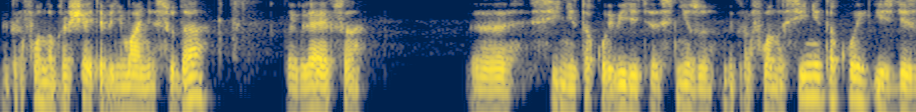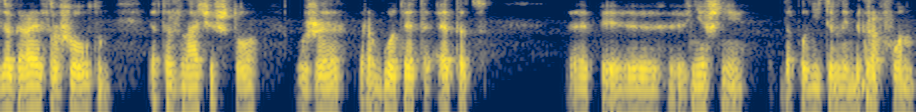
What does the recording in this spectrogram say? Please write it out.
микрофон, обращайте внимание сюда, появляется э, синий такой, видите, снизу микрофона синий такой, и здесь загорается желтым. Это значит, что уже работает этот э, внешний дополнительный микрофон.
